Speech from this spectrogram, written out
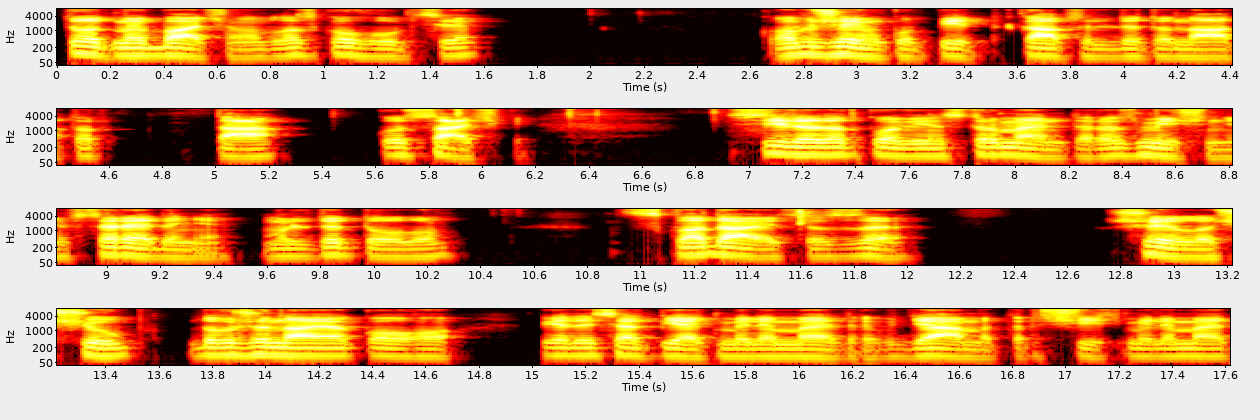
Тут ми бачимо плоскогубці, обжимку під капсуль-детонатор та кусачки. Всі додаткові інструменти розміщені всередині мультитулу, складаються з шило щуп, довжина якого 55 мм, діаметр 6 мм,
